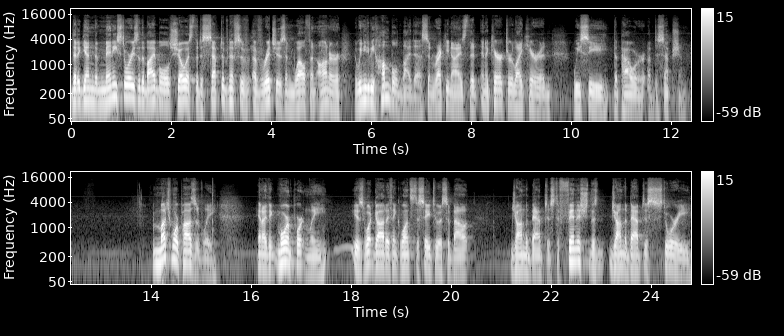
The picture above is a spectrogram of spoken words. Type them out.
that again, the many stories of the Bible show us the deceptiveness of, of, riches and wealth and honor, that we need to be humbled by this and recognize that in a character like Herod, we see the power of deception. Much more positively, and I think more importantly, is what God, I think, wants to say to us about John the Baptist. To finish the John the Baptist story,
